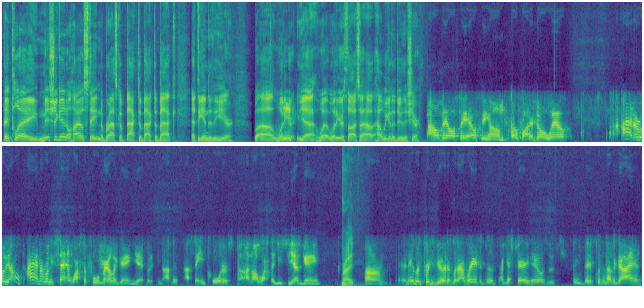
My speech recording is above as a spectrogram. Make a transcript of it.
They play Michigan, Ohio State, and Nebraska back to back to back at the end of the year. Uh, what are your, yeah? What What are your thoughts? How, how are we going to do this year? I hope they all stay healthy. Um, so far they're doing well. I haven't really, I, don't, I haven't really sat and watched a full Maryland game yet, but you know, I've been, I've seen quarters. I know I watched that UCF game. Right. Um, and they look pretty good, but I read that the, I guess Perry Hills is they they put another guy in,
